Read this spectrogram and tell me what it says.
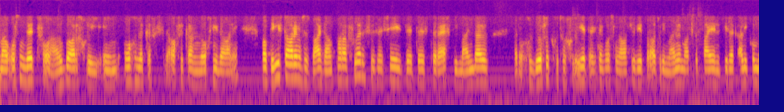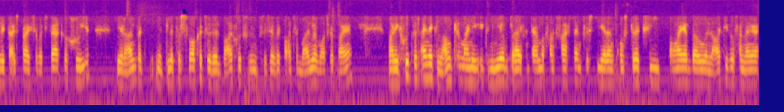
Maar ons moet dit volhoubaar groei en ongelukkig is Suid-Afrika nog nie daar nie. Maar op hierdie stadium is ons baie dankbaar daarvoor. Soos hy sê, dit is reg die mynbou wat ongelooflik goed gegroei het. Ek dink ons laaste weer praat oor die mynboumaatskappye en natuurlik al die kommoditeitspryse wat sterk gegroei het. Die rand wat netlik verswak het, so dit baie goed gedoen vir die Suid-Afrikaanse mynboumaatskappye maar die goed wat eintlik lanktermyn die ekonomie opdryf in terme van vaste investering, konstruksie, baie bou en daai tipe van dinge,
